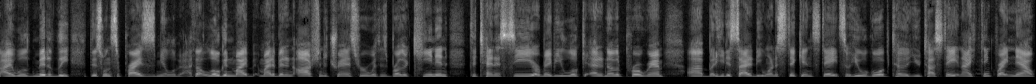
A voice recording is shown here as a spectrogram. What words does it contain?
I will admittedly, this one surprises me a little bit. I thought Logan might might have been an option to transfer with his brother Keenan to Tennessee, or maybe look at another program, uh, but he decided he wanted to stick in state, so he will go up to Utah State, and I think right now,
